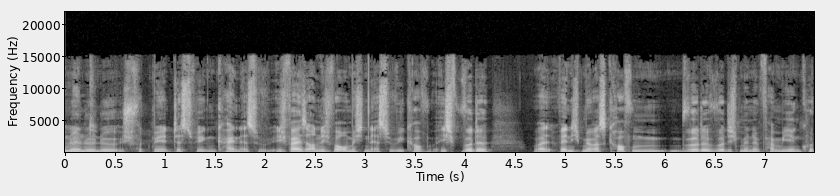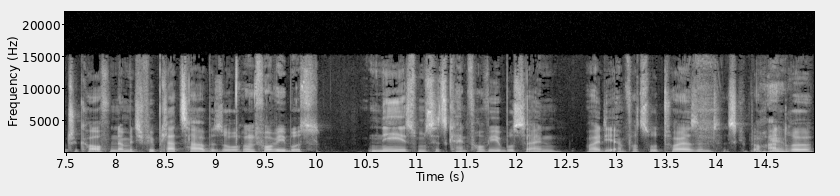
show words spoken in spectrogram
nö, Argument. nö, nö. Ich würde mir deswegen kein SUV. Ich weiß auch nicht, warum ich ein SUV kaufe. Ich würde, weil, wenn ich mir was kaufen würde, würde ich mir eine Familienkutsche kaufen, damit ich viel Platz habe. So. So ein VW-Bus. Nee, es muss jetzt kein VW-Bus sein, weil die einfach so teuer sind. Es gibt auch Okay. andere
